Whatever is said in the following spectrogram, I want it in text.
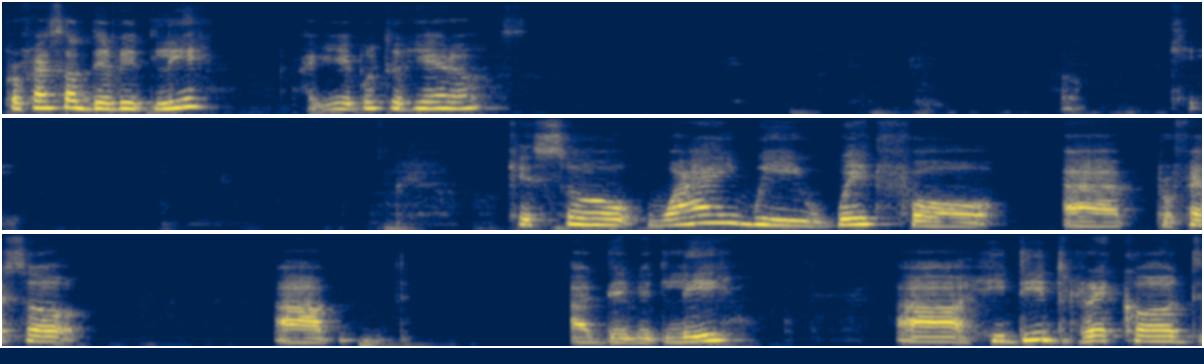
Professor David Lee, are you able to hear us? Okay. Okay, so while we wait for uh, Professor uh, uh, David Lee, uh, he did record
